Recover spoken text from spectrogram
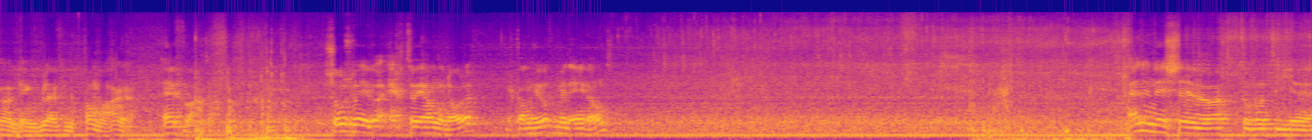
Oh, ik denk ik blijf in de pan hangen. Even wachten. Soms ben je wel echt twee handen nodig. Je kan heel veel met één hand. Ellen is even wachten totdat hij eh,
